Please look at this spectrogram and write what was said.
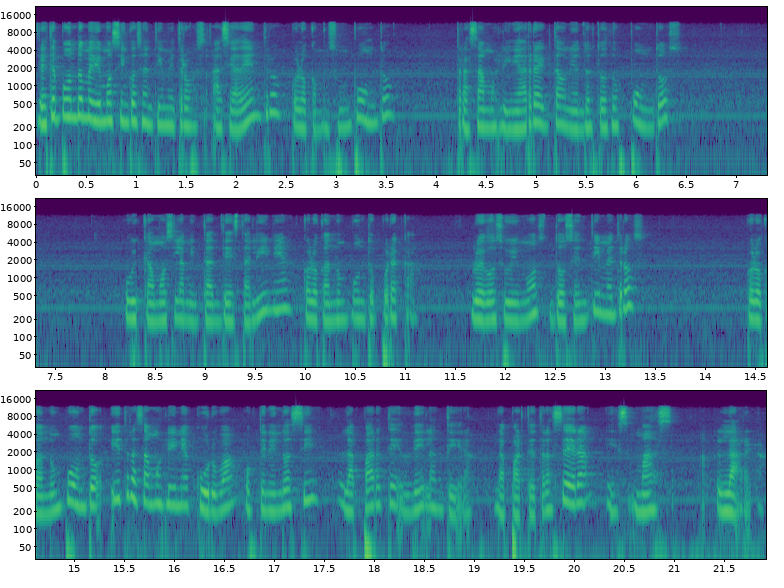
De este punto medimos 5 centímetros hacia adentro, colocamos un punto, trazamos línea recta uniendo estos dos puntos, ubicamos la mitad de esta línea colocando un punto por acá. Luego subimos 2 centímetros colocando un punto y trazamos línea curva obteniendo así la parte delantera. La parte trasera es más larga.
